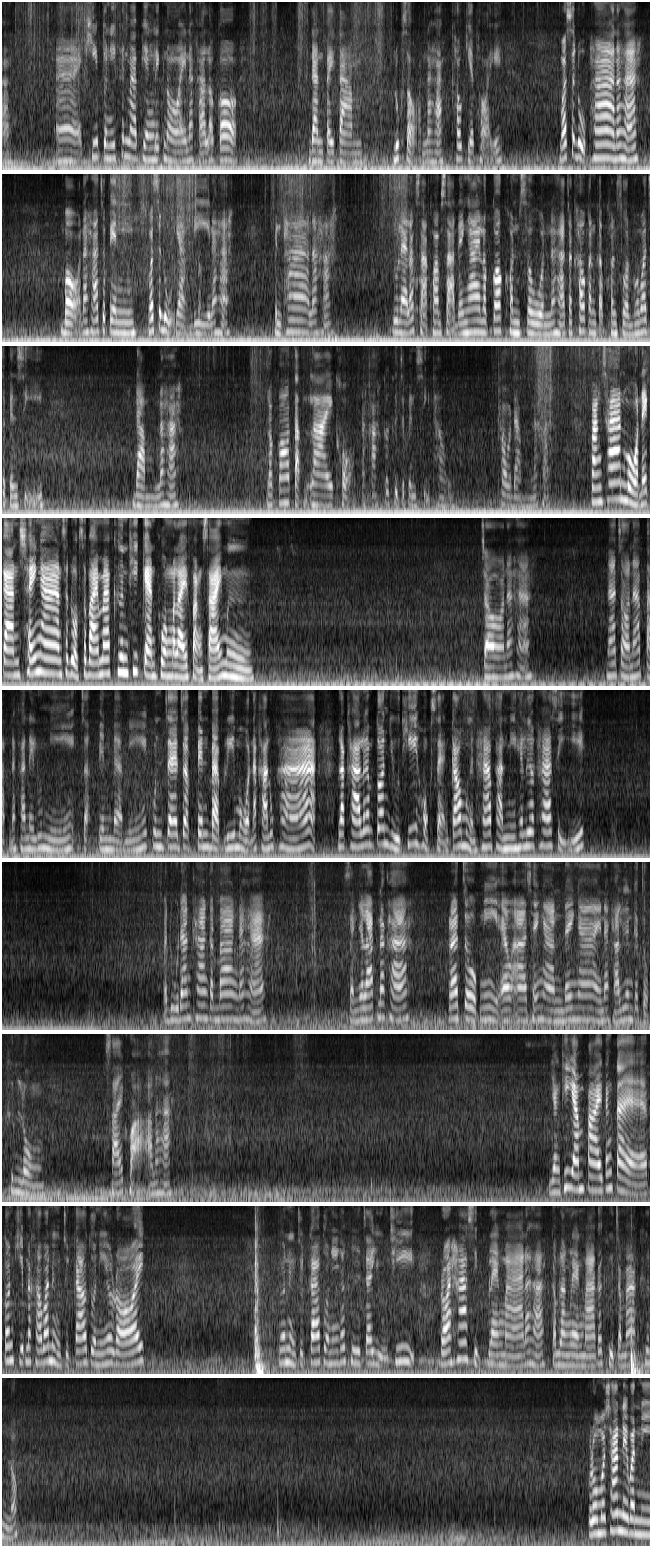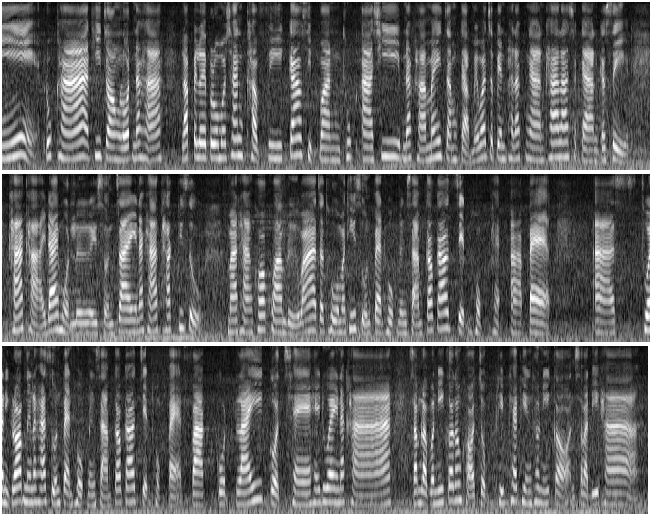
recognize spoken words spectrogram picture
คีบตัวนี้ขึ้นมาเพียงเล็กน้อยนะคะ แล้วก็ดันไปตามลูกศรนนะคะ เข้าเกียร์ถอย วัสดุผ้านะคะ เบาะนะคะจะเป็นวัสดุอย่างดีนะคะ เป็นผ้านะคะ ดูแลรักษาความสะอาดได้ง่าย แล้วก็คอนโซลนะคะ จะเข้ากันกับคอนโซลเพราะว่าจะเป็นสีดำนะคะ แล้วก็ตัดลายขอบนะคะ ก็คือจะเป็นสีเทาเทาดำนะคะ ฟังก์ชันโหมดในการใช้งานสะดวกสบายมากขึ้นที่แกนพวงมาลัยฝั่งซ้ายมือ จอนะคะ หน้าจอหน้าปัดนะคะ ในรุ่นนี้จะเป็นแบบนี้กุญแจจะเป็นแบบรีโมทนะคะ ลูกค้า ราคาเริ่มต้นอยู่ที่ 695,000 มีให้เลือก 5 สีมาดูด้านข้างกันบ้างนะคะ สัญลักษณ์นะคะ กระจกนี่ LR ใช้งานได้ง่ายนะคะ เลื่อนกระจกขึ้นลงซ้ายขวานะคะ อย่างที่ย้ำไปตั้งแต่ต้นคลิปนะคะว่า 1.9 ตัวนี้ร้อยตัว 1.9 ตัวนี้ก็คือจะอยู่ที่ 150 แรงม้านะคะกำลังแรงม้าก็คือจะมากขึ้นเนาะ โปรโมชั่นในวันนี้ลูกค้าที่จองรถนะคะ รับไปเลยโปรโมชั่นขับฟรี 90 วันทุกอาชีพนะคะ ไม่จำกัดไม่ว่าจะเป็นพนักงานข้าราชการเกษตร ค้าขายได้หมดเลยสนใจนะคะ ทักพิสุมาทางข้อความหรือว่าจะโทรมาที่ 0861399768 ทวนอีกรอบนึงนะคะ 0861399768 ฝากกดไลค์ กดแชร์ให้ด้วยนะคะ สำหรับวันนี้ก็ต้องขอจบคลิปแค่เพียงเท่านี้ก่อน สวัสดีค่ะ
